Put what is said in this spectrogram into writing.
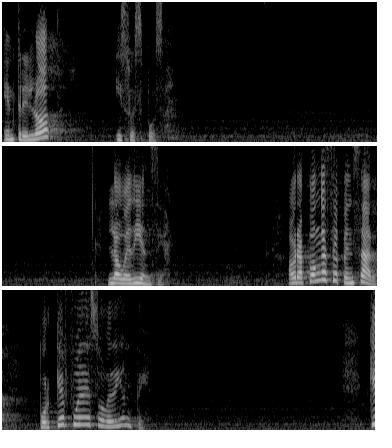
entre Lot y su esposa? La obediencia. Ahora póngase a pensar, ¿por qué fue desobediente? ¿Qué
